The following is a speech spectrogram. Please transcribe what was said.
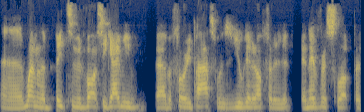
Uh, one of the bits of advice he gave me uh, before he passed was you'll get it offered at an Everest slot, but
